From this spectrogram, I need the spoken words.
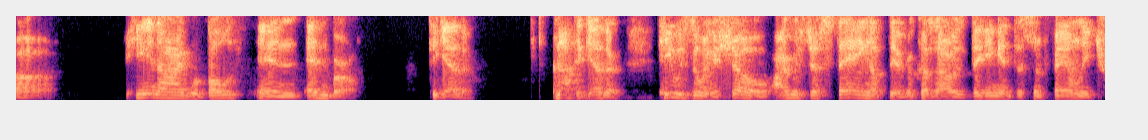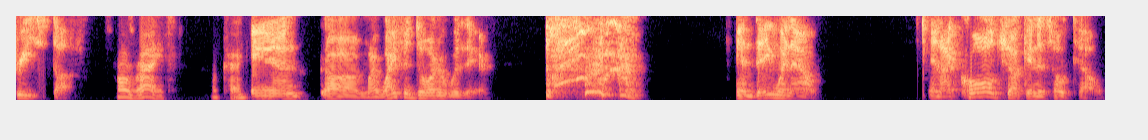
uh, he and I were both in Edinburgh together not together. He was doing a show. I was just staying up there because I was digging into some family tree stuff. All right. Okay. And uh, my wife and daughter were there. and they went out. And I called Chuck in his hotel.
